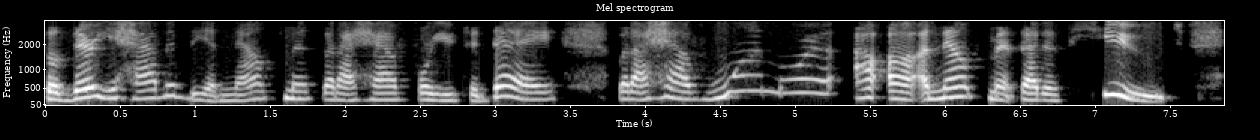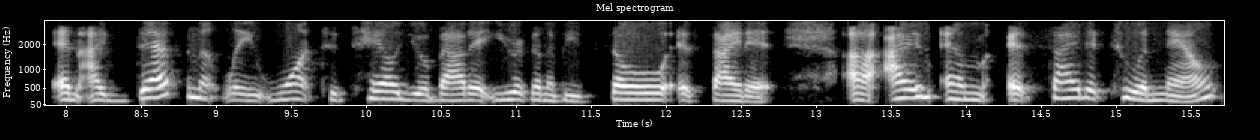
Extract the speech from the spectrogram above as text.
So there you have it, the announcements that I have for you today. But I have one more uh, uh announcement that is huge, and I definitely want to tell you about it. You're going to be so excited. Uh, I am excited to announce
